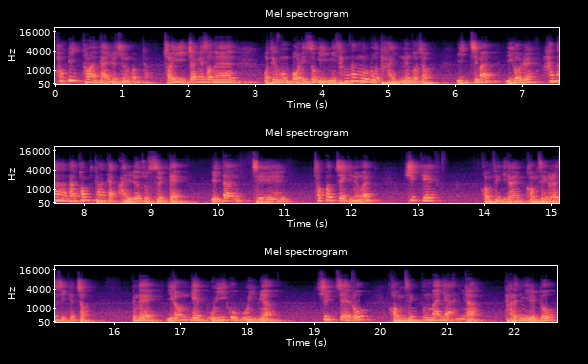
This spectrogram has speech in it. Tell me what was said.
컴퓨터한테 알려주는 겁니다. 저희 입장에서는 어떻게 보면 머릿속에 이미 상상으로 다 있는 거죠. 있지만 이거를 하나하나 컴퓨터한테 알려줬을 때 일단 제일 첫 번째 기능은 쉽게 검색이 할, 검색을 할 수 있겠죠. 근데 이런 게 모이고 모이면 실제로 검색뿐만이 아니라 다른 일도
